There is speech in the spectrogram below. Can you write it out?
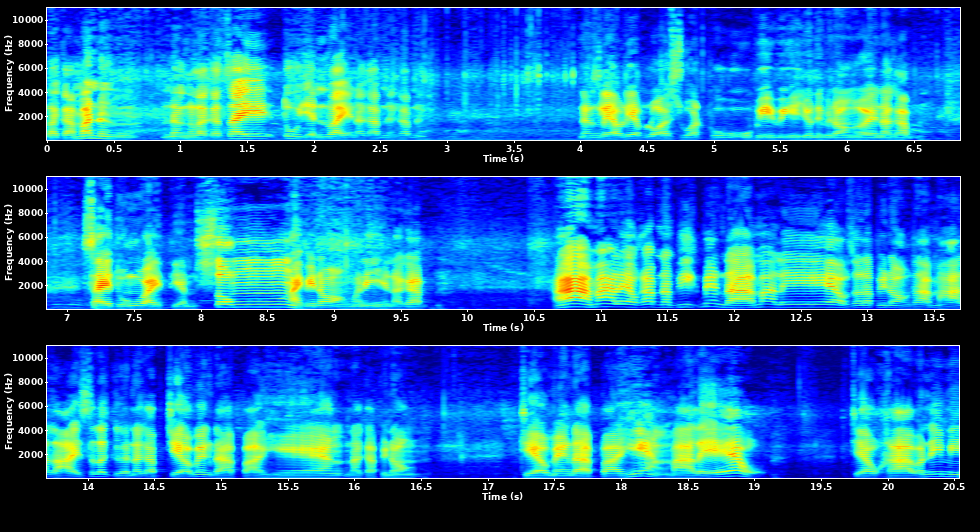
แล้วก็มาหนึ่งหนึ่งแล้วก็ใส่ตู้เย็นไว้นะครับหนี่งครับหนี่หนึ่งแล้วเรียบร้อยสวดผู้วู้พี่วี่อยู่ในพี่น้องเอ้ยนะครับ ใส่ถุงไว้เตรียมส่งให้พี่น้องมานี่นะครับอ่ามาแล้วครับน้ำพริกแมงดามาแล้วสำหรับพี่น้องถามหาหลายสละเกินนะครับเจียวแมงดาปลาแห้งนะครับพี่น้องเจียวแมงดาปลาแห้งมาแล้วเจียวขาวันนี้มี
